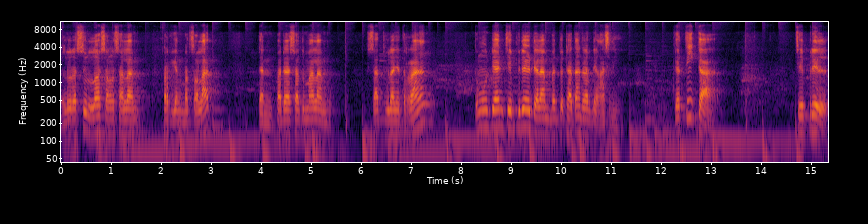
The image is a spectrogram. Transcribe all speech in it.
Lalu Rasulullah SAW pergi ke tempat sholat dan pada suatu malam saat bulannya terang kemudian Jibril dalam bentuk datang dalam bentuk yang asli. Ketika Jibril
